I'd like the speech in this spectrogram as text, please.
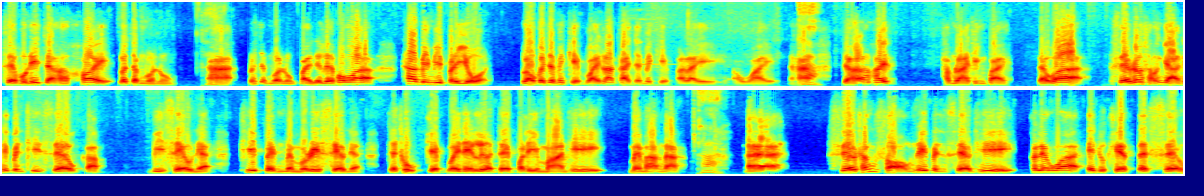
เซลล์พวกนี้จะค่อยๆลดจำนวนลงนะฮะลดจำนวนลงไปเรื่อยๆเพราะว่าถ้าไม่มีประโยชน์เราก็จะไม่เก็บไว้ร่างกายจะไม่เก็บอะไรเอาไว้นะฮะค่ะจะค่อยๆทำลายทิ้งไป แต่ว่าเซลล์ทั้งสองอย่างที่เป็น T เซลล์กับ B เซลล์เนี่ย ที่เป็น memory cell เนี่ยจะถูกเก็บไว้ในเลือดในปริมาณที่ไม่มากนักค่ะแต่เซลล์ทั้งสองนี้เป็นเซลล์ที่เขาเรียกว่า educated cell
